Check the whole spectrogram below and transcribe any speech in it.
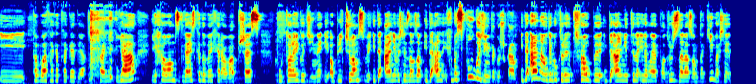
I to była taka tragedia. Kochani, ja jechałam z Gdańska do Wejherowa przez półtorej godziny i obliczyłam sobie idealnie, właśnie znalazłam idealny, chyba z pół godziny tego szukałam. Idealny audiobook, który trwałby idealnie tyle, ile moja podróż. Znalazłam taki, właśnie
